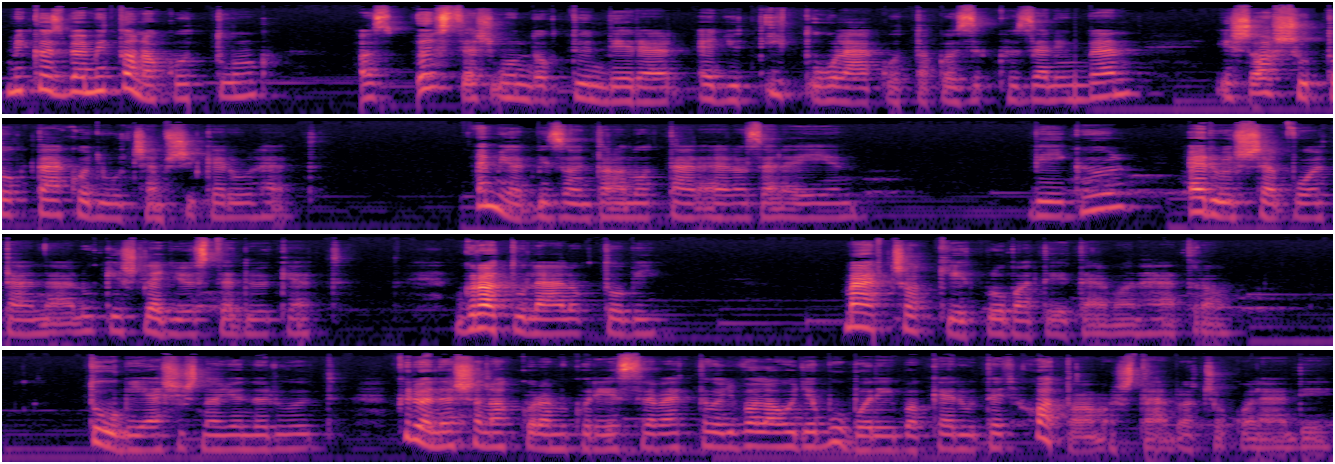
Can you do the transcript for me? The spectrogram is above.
Miközben mi tanakodtunk, az összes undok tündérrel együtt itt ólálkodtak az közelünkben, és azt suttogták, hogy úgysem sikerülhet. Emiatt bizonytalanodtál el az elején. Végül erősebb voltál náluk, és legyőzted őket. Gratulálok, Tobi! Már csak két próbatétel van hátra. Tóbiás is nagyon örült, különösen akkor, amikor észrevette, hogy valahogy a buborékba került egy hatalmas tábla csokoládé.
